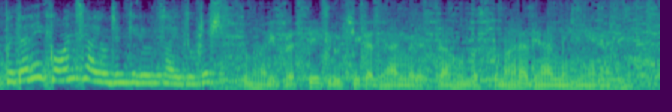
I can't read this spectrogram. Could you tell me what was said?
पता नहीं कौन से आयोजन के लिए उत्साहित हो, कृष्ण? तुम्हारी प्रत्येक रुचि का ध्यान में रखता हूँ, बस तुम्हारा ध्यान नहीं है, राधे।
